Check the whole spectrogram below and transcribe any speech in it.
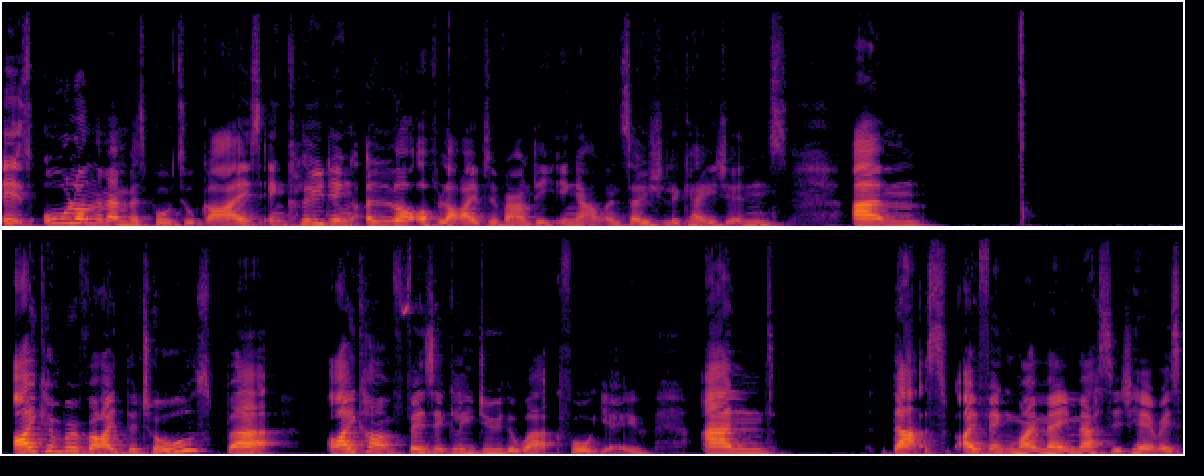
it's all on the members portal, guys, including a lot of lives around eating out and social occasions. Um, I can provide the tools, but I can't physically do the work for you. And that's, I think, my main message here is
